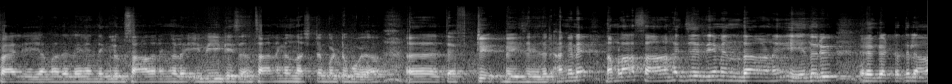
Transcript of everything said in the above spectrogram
ഫയൽ ചെയ്യാം. അതല്ലെങ്കിൽ എന്തെങ്കിലും സാധനങ്ങൾ ഈ കേസ് സാധനങ്ങൾ നഷ്ടപ്പെട്ടു പോയ തെഫ്റ്റ് ബേസ് ചെയ്തിട്ട്. അങ്ങനെ നമ്മൾ ആ സാഹചര്യം എന്താണ് ഏതൊരു ഘട്ടത്തിൽ ആ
